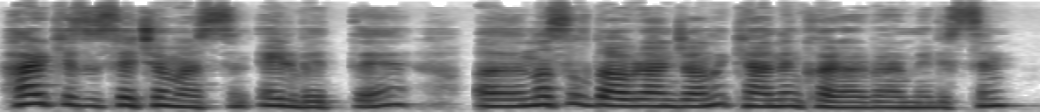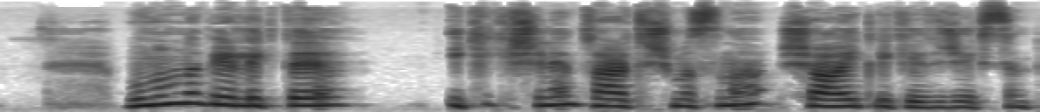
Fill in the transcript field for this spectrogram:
Herkesi seçemezsin elbette. Ee, nasıl davranacağını kendin karar vermelisin. Bununla birlikte iki kişinin tartışmasına şahitlik edeceksin.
